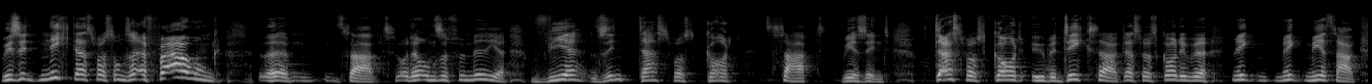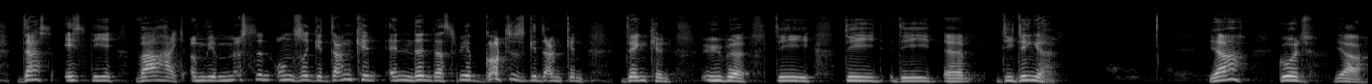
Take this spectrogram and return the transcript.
Wir sind nicht das, was unsere Erfahrung äh, sagt oder unsere Familie. Wir sind das, was Gott sagt, wir sind das, was Gott über dich sagt, das, was Gott über mich, mich, mir sagt, das ist die Wahrheit. Und wir müssen unsere Gedanken ändern, dass wir Gottes Gedanken denken über die, die, die, äh, die Dinge. Ja, gut, ja,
